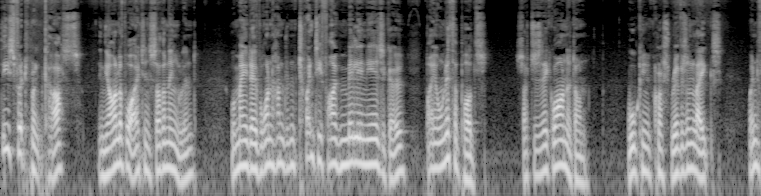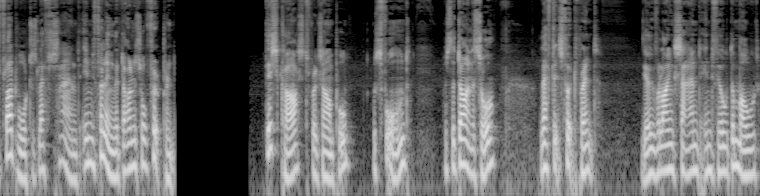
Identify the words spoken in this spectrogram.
These footprint casts in the Isle of Wight in southern England were made over 125 million years ago by ornithopods, such as Iguanodon, walking across rivers and lakes when floodwaters left sand infilling the dinosaur footprint this cast, for example, was formed as the dinosaur left its footprint, the overlying sand infilled the mould,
